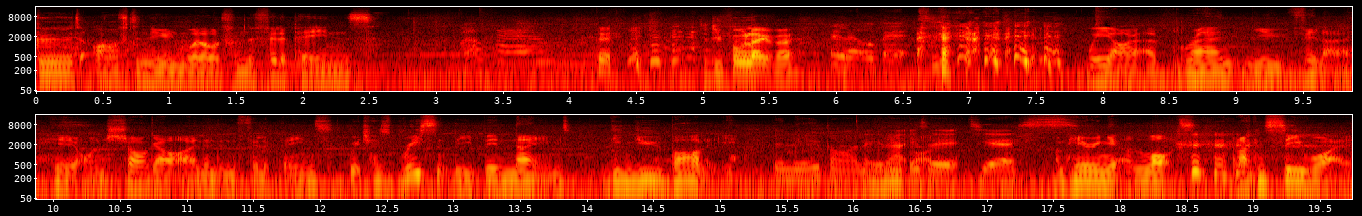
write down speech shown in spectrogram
Good afternoon, world from the Philippines. Welcome. Did you fall over? A little bit. We are at a brand new villa here on Siargao Island in the Philippines, which has recently been named the New Bali. the new Bali, new that is Bali. it, yes. I'm hearing it a lot, and I can see why.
